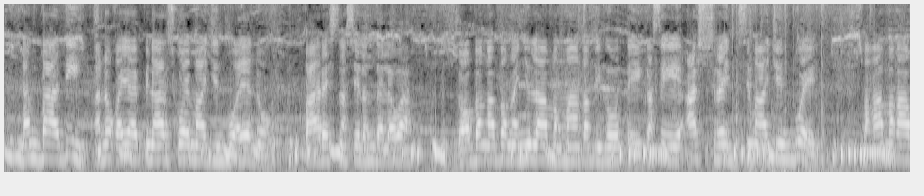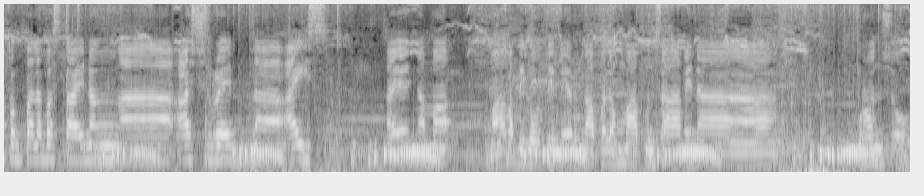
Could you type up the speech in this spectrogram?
ng body. Ano kaya pinares ko imagine po ayan oh. Pares na silang dalawa. So abang-abangan nyo lamang mga kabigote kasi ash red si Imagine po eh. Baka makapagpalabas tayo ng ah, ash red na ice. Ayan nga mga, mga kabigote, meron nga pala humapon sa akin na bronze oh.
